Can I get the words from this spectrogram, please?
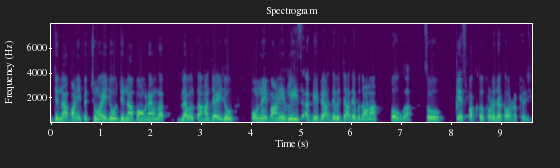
ਜਿੰਨਾ ਪਾਣੀ ਪਿੱਛੋਂ ਆਈ ਜਾਊ, ਜਿੰਨਾ ਪੌਂਗ ਡੈਮ ਦਾ ਲੈਵਲ ਤਾਂ ਜਾਈ ਜਾਊ ਉਨਾ ਹੀ ਪਾਣੀ ਰਿਲੀਜ਼ ਅੱਗੇ ਬਿਆਸ ਦੇ ਵਿੱਚ ਜ਼ਿਆਦਾ ਵਧਾਉਣਾ ਪਊਗਾ। ਸੋ ਇਸ ਪੱਖ ਤੋਂ ਥੋੜਾ ਜਿਹਾ ਗੌਰ ਰੱਖਿਓ ਜੀ।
